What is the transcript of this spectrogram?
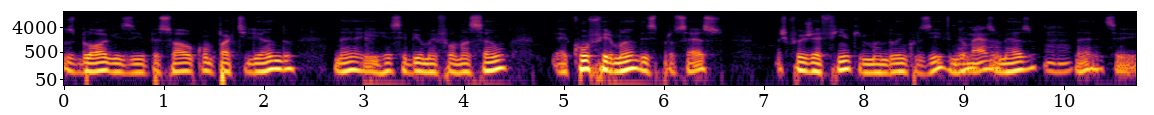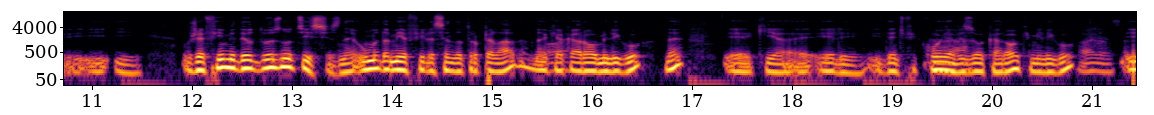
os blogs e o pessoal compartilhando, né? E recebi uma informação é, confirmando esse processo. Acho que foi o Jefinho que me mandou, inclusive, né? Do Meso. Do Meso uhum. né? E, e, o Jefinho me deu duas notícias, né? Uma da minha filha sendo atropelada, né? Que a Carol me ligou, né? É, que a, ele identificou e Aham. avisou a Carol que me ligou. E,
